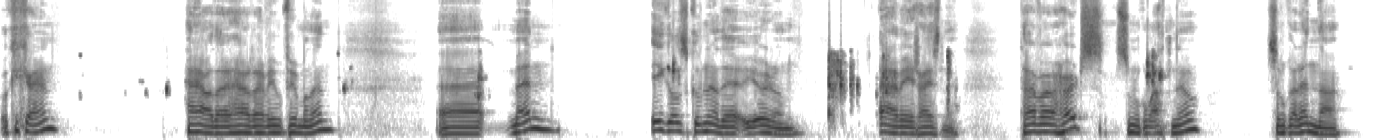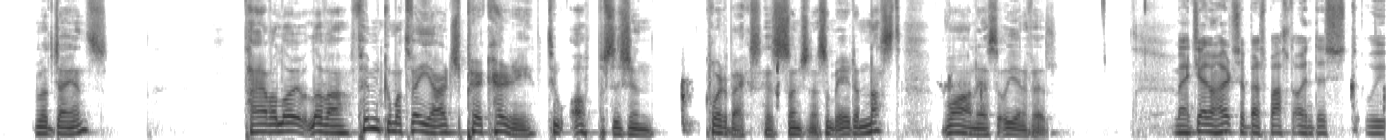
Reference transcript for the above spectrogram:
och kickaren. Här har det här har vi firmanen. Uh, men Eagles kom ner det i öron. Är vi i reisende. Det här var Hurts som kom att nu. Som kan renna mot Giants. Det här var lova 5,2 yards per carry to opposition quarterbacks hos Sunshine, som er det nast vanligaste i NFL. Men Jalen Hurts har bara spalt en dyst i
